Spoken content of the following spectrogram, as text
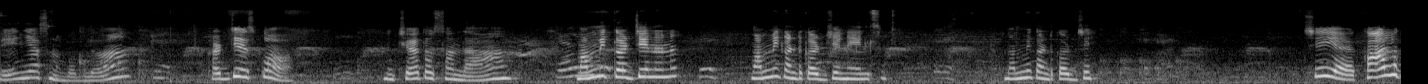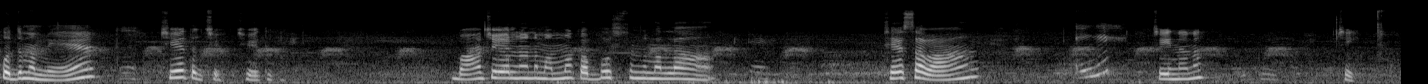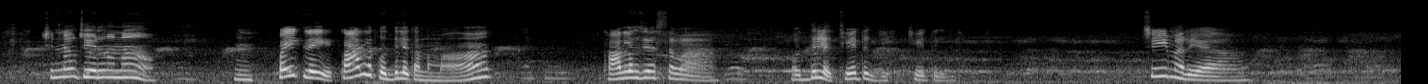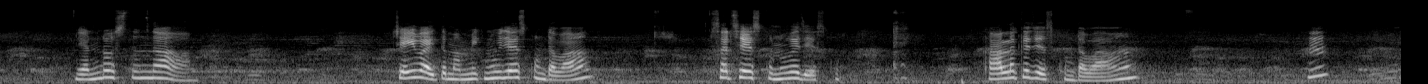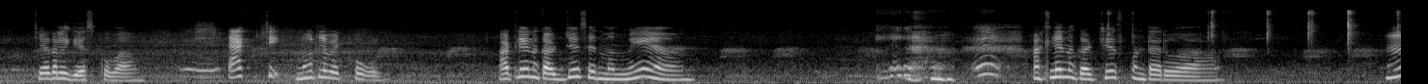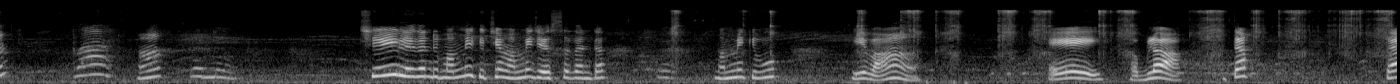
ఏం చేస్తున్నావు బొబ్బులు? కట్ చేసుకో. నీకు చేత వస్తుందా? మమ్మీకి కట్ చేయనా మమ్మీకి అంట కట్ చేయి నెయిల్స్ మమ్మీకి అంట కట్ చేయి. చెయ్య. కాళ్ళకు వద్దు మమ్మీ. చేతికి చెయ్యి చేతికి. బాగా చేయాలి నాన్న. మా అమ్మ కబ్బు వస్తుంది మళ్ళా. చేస్తావా? చెయ్యి నాన్న. చెయ్యి. చిన్నగా చేయాలి నాన్న. పైకి లే కాళ్ళకు వద్దులే కన్నమ్మా. కాళ్ళకు చేస్తావా? వద్దులే. చేతికి చెయ్యి. చేతికి చెయ్యి. చెయ్యి ఎండ వస్తుందా? చేయవా అయితే మమ్మీకి. నువ్వు చేసుకుంటావా? సరే చేసుకో. నువ్వే చేసుకో. కాళ్ళకే చేసుకుంటావా? ఉమ్? చేతులకి చేసుకోవా? యాక్చి నోట్లో పెట్టుకోకూడదు. అట్లేనా కట్ చేసేది మమ్మీ. అట్లేనా కట్ చేసుకుంటారు. ఉమ్? చేయి లేదంటే మమ్మీకి ఇచ్చే మమ్మీ చేస్తుందంట. మమ్మీకి ఇవ్వు. ఇవా ఏయ్ బబ్లా తా తా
